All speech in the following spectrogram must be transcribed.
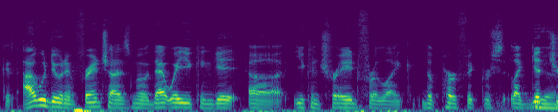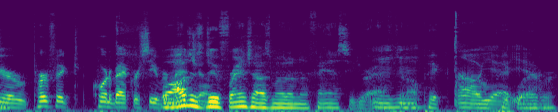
Because I would do it in franchise mode. That way you can get, uh, you can trade for like the perfect, rec- like get Yeah. your perfect quarterback receiver. well, I'll just do franchise mode in a fantasy draft, and Mhm. I'll pick. Oh, I'll yeah, pick yeah. whatever,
